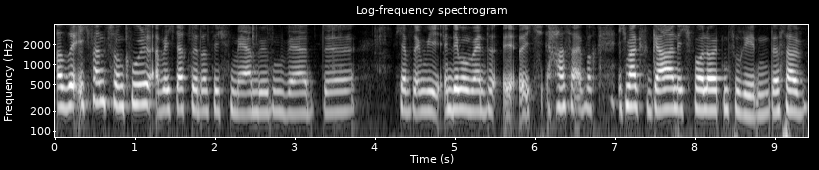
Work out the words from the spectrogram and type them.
Also ich fand es schon cool, aber ich dachte, dass ich es mehr mögen werde. Ich habe es irgendwie in dem Moment, äh, ich hasse einfach, ich mag es gar nicht, vor Leuten zu reden. Deshalb,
